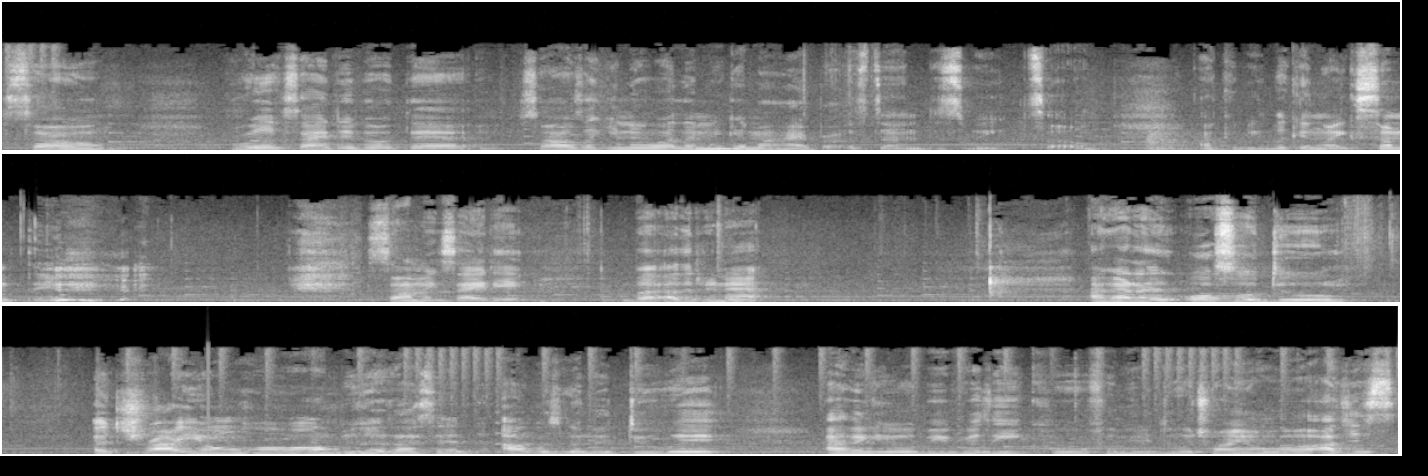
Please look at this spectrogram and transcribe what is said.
So, I'm real excited about that. So, I was like, you know what? Let me get my eyebrows done this week. So, I could be looking like something. so, I'm excited. But other than that, I gotta also do a try-on haul because I said I was gonna do it I think it would be really cool for me to do a try on haul. I just,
